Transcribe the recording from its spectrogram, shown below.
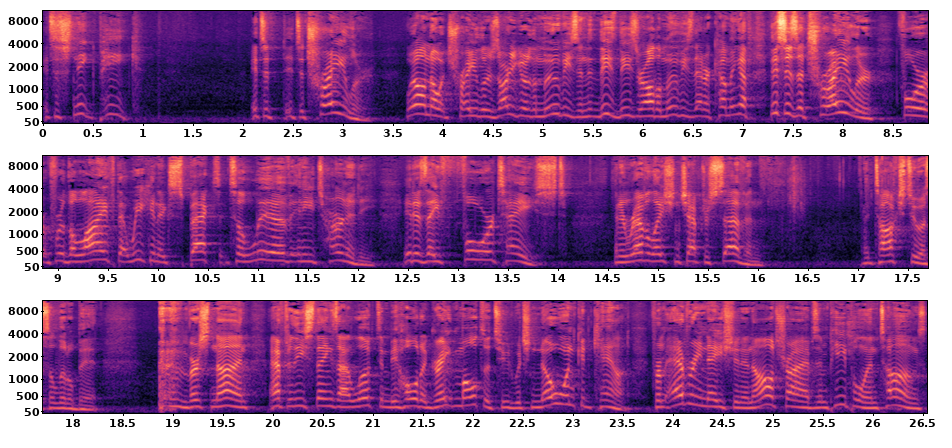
It's a sneak peek it's a, it's a trailer. We all know what trailers are. You go to the movies, and these, these are all the movies that are coming up. This is a trailer for, for the life that we can expect to live in eternity. It is a foretaste. And in Revelation chapter 7, it talks to us a little bit. Verse 9 After these things I looked, and behold, a great multitude which no one could count, from every nation and all tribes and people and tongues,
